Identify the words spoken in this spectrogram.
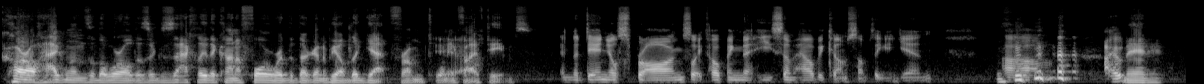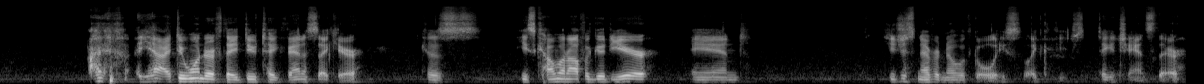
Carl Hagelins of the world is exactly the kind of forward that they're going to be able to get from 25 teams. And the Daniel Sprongs, like hoping that he somehow becomes something again. Um, I, Man, I, yeah, I do wonder if they do take Vanecek here because he's coming off a good year, and you just never know with goalies. Like you just take a chance there.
